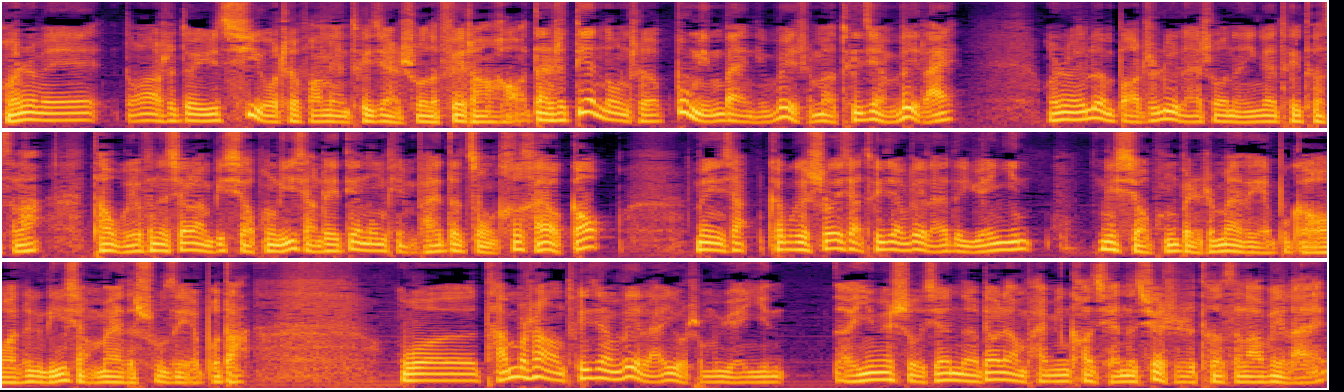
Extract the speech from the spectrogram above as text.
我认为董老师对于汽油车方面推荐说的非常好，但是电动车不明白你为什么要推荐蔚来。我认为论保值率来说呢，应该推特斯拉。它五月份的销量比小鹏、理想这些电动品牌的总和还要高。问一下，可不可以说一下推荐未来的原因？因为小鹏本身卖的也不高啊，这个理想卖的数字也不大。我谈不上推荐未来有什么原因。呃，因为首先呢，销量排名靠前的确实是特斯拉、未来。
